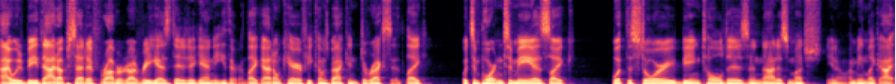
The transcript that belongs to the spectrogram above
I would be that upset if Robert Rodriguez did it again either. Like, I don't care if he comes back and directs it. Like, what's important to me is like what the story being told is and not as much, you know, I mean, like, I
